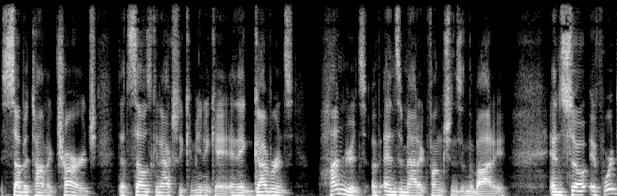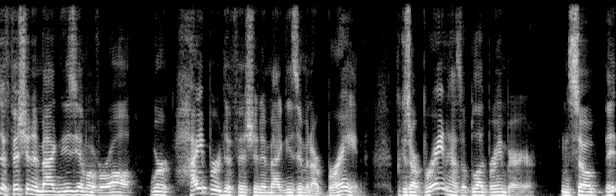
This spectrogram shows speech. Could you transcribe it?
subatomic charge that cells can actually communicate, and it governs hundreds of enzymatic functions in the body. And so, if we're deficient in magnesium overall, we're hyper deficient in magnesium in our brain because our brain has a blood brain barrier. And so, they,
